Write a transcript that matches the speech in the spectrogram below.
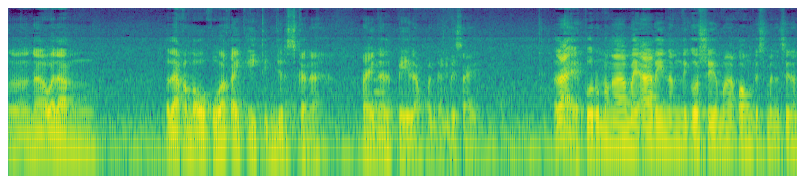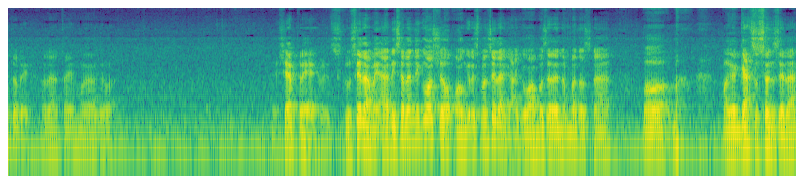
Uh, na walang, wala kang makukuha kahit 18 years ka na. Final pay lang pag nag-resign. Wala eh, puro mga may-ari ng negosyo yung mga congressman at senator eh. Wala tayong magagawa. Eh, Siyempre, kung sila, may-ari sila ng negosyo, congressman sila, gagawa ba sila ng batas na ma- ma- magagastusan sila?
